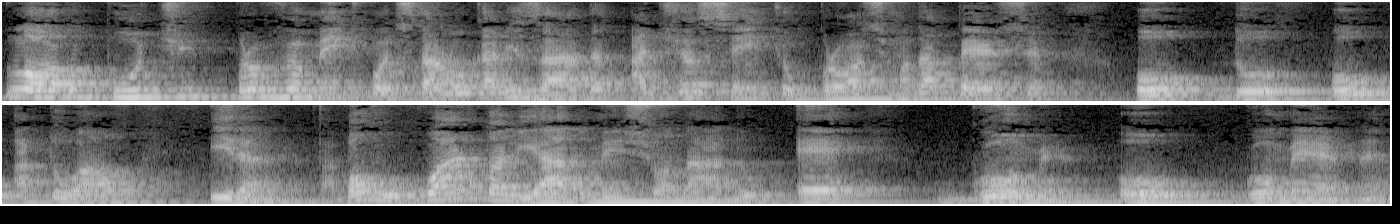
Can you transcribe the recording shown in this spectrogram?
Logo, Put provavelmente pode estar localizada adjacente ou próxima da Pérsia ou do ou atual Irã, tá bom? O quarto aliado mencionado é Gomer ou Gomer, né?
